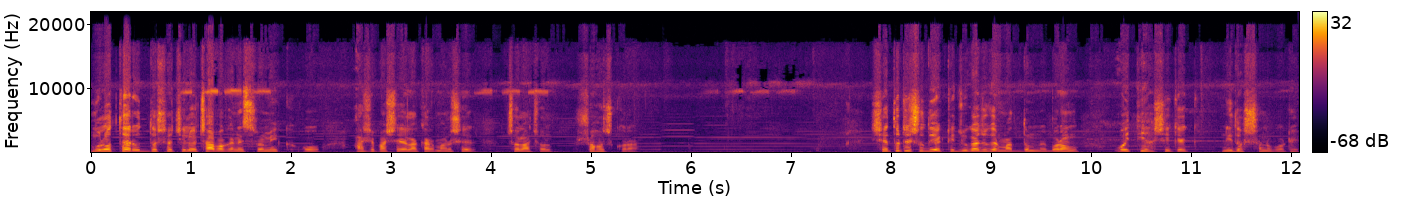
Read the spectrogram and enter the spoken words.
মূলত এর উদ্দেশ্য ছিল চা বাগানের শ্রমিক ও আশেপাশের এলাকার মানুষের চলাচল সহজ করা। সেতুটি শুধু একটি যোগাযোগের মাধ্যম নয়, বরং ঐতিহাসিক এক নিদর্শনও বটে,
